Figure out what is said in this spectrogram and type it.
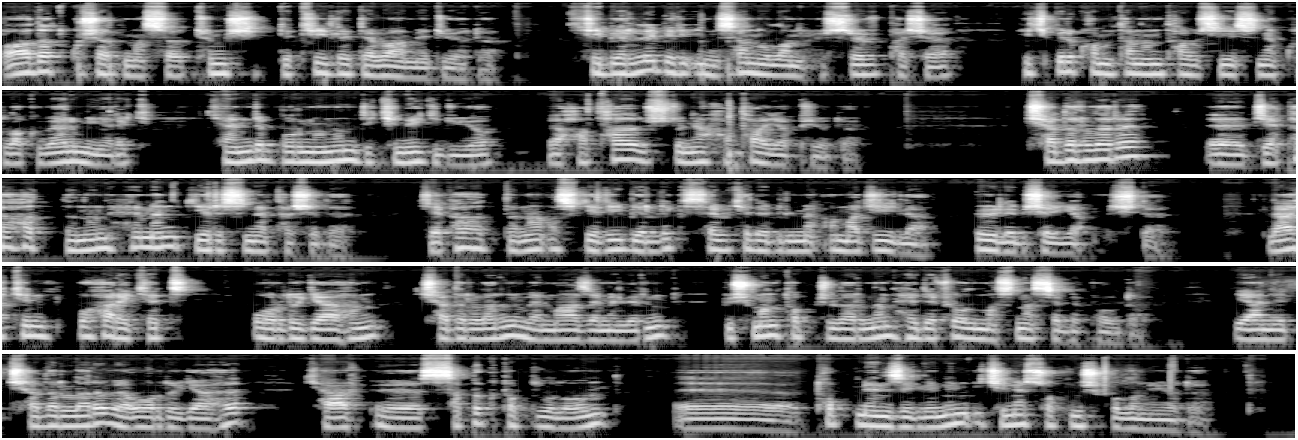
Bağdat kuşatması tüm şiddetiyle devam ediyordu. Kibirli bir insan olan Hüsrev Paşa, hiçbir komutanın tavsiyesine kulak vermeyerek kendi burnunun dikine gidiyor ve hata üstüne hata yapıyordu. Çadırları e, cephe hattının hemen gerisine taşıdı. Cephe hattına askeri birlik sevk edebilme amacıyla böyle bir şey yapmıştı. Lakin bu hareket ordugahın, çadırların ve malzemelerin düşman topçularının hedefi olmasına sebep oldu. Yani çadırları ve ordugahı e, sapık topluluğun e, top menzilinin içine sokmuş bulunuyordu.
